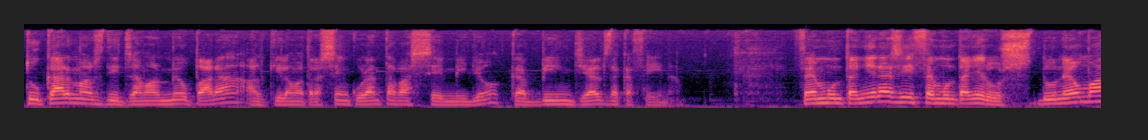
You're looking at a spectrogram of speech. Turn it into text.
Tocar-me els dits amb el meu pare al quilòmetre 140 va ser millor que 20 gels de cafeïna. Fem muntanyeres i fem muntanyeros. Doneu-me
